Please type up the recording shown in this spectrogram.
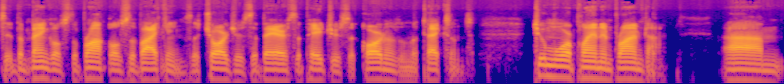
the Bengals, the Broncos, the Vikings, the Chargers, the Bears, the Patriots, the Cardinals, and the Texans. Two more playing in prime time. Um,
